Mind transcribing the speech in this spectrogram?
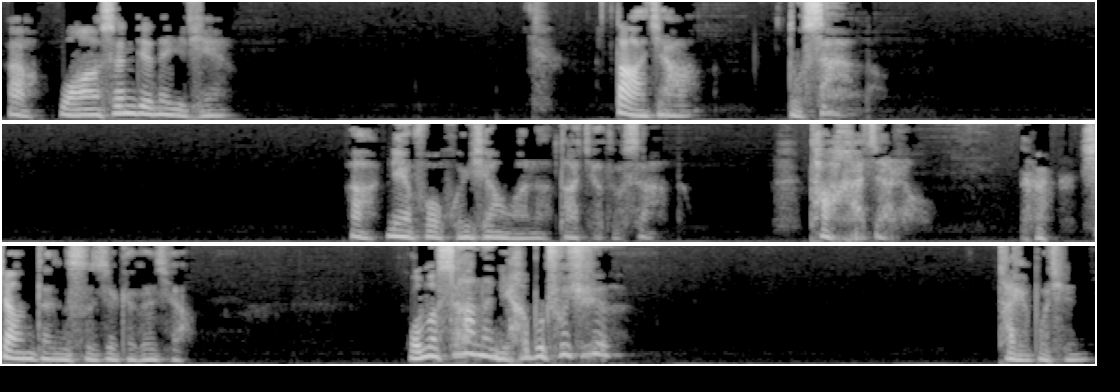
啊，往生的那一天，大家都散了。啊！念佛回向完了，大家都散了，他还在绕。香灯师就给他讲：“我们散了，你还不出去？”他也不听，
